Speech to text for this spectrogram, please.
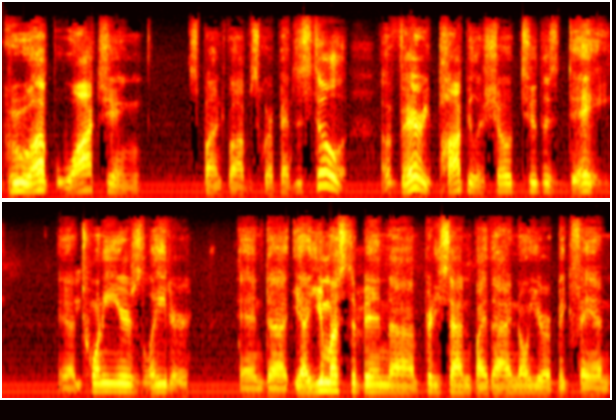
grew up watching SpongeBob SquarePants. It's still a very popular show to this day, uh, 20 years later. And uh, yeah, you must have been uh, pretty saddened by that. I know you're a big fan.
